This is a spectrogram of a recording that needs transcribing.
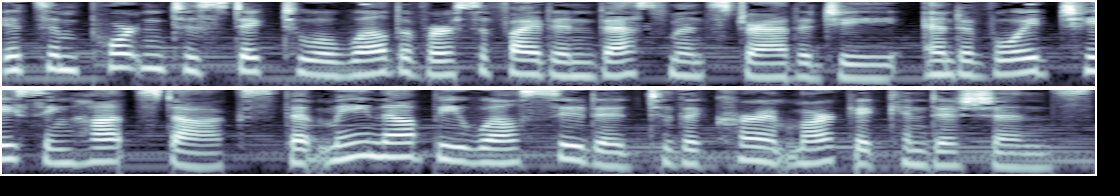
it's important to stick to a well diversified investment strategy and avoid chasing hot stocks that may not be well suited to the current market conditions.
